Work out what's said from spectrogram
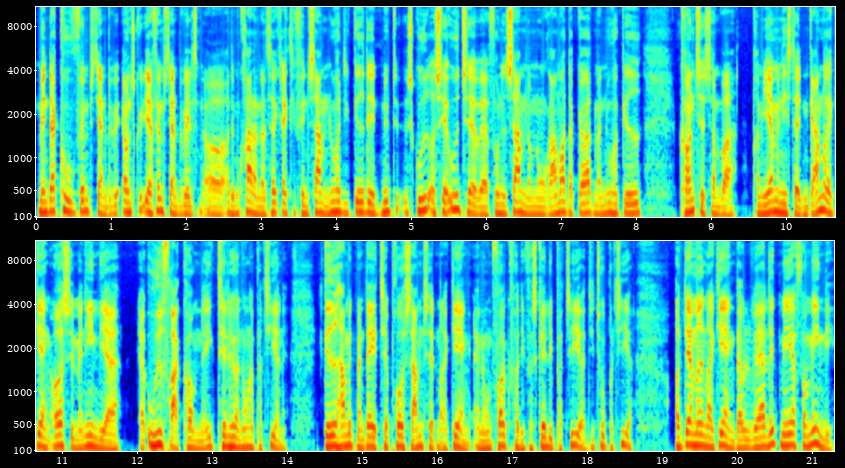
men der kunne femstjernebevægelsen, undskyld, ja, femstjernebevægelsen og, og demokraterne altså ikke rigtig finde sammen. Nu har de givet det et nyt skud og ser ud til at være fundet sammen om nogle rammer, der gør, at man nu har givet Conte, som var premierminister i den gamle regering også, men egentlig er, er udefrakommende, ikke tilhører nogen af partierne, givet ham et mandat til at prøve at sammensætte en regering af nogle folk fra de forskellige partier, de to partier, og dermed en regering, der vil være lidt mere formentlig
